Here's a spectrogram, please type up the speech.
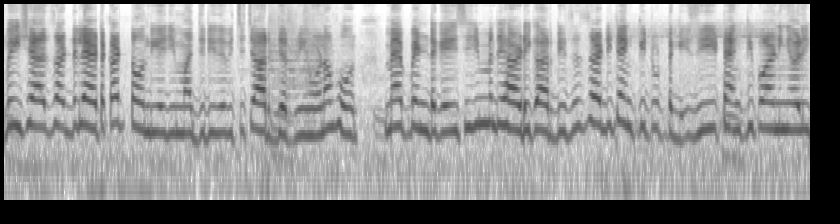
ਵੀ ਸ਼ਾਇਦ ਸਾਡੇ ਲਾਈਟ ਘੱਟ ਆਉਂਦੀ ਹੈ ਜੀ, ਮਾਜਰੀ ਦੇ ਵਿੱਚ ਚਾਰਜਰ ਨਹੀਂ ਹੋਣਾ ਫੋਨ ਮੈਂ ਪਿੰਡ ਗਈ ਸੀ ਜੀ, ਮੈਂ ਦਿਹਾੜੀ ਕਰਦੀ ਸੀ, ਸਾਡੀ ਟੈਂਕੀ ਟੁੱਟ ਗਈ ਸੀ, ਟੈਂਕੀ ਪਾਣੀ ਵਾਲੀ।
